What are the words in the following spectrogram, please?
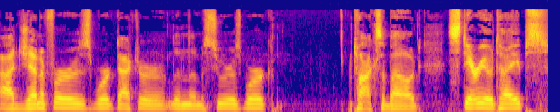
Uh, Jennifer's work, Dr. Lin LeMesurier's work, talks about stereotypes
